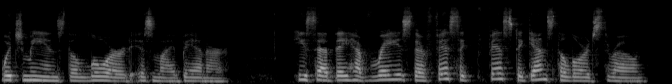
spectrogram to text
which means the Lord is my banner. He said, They have raised their fist, against the Lord's throne.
